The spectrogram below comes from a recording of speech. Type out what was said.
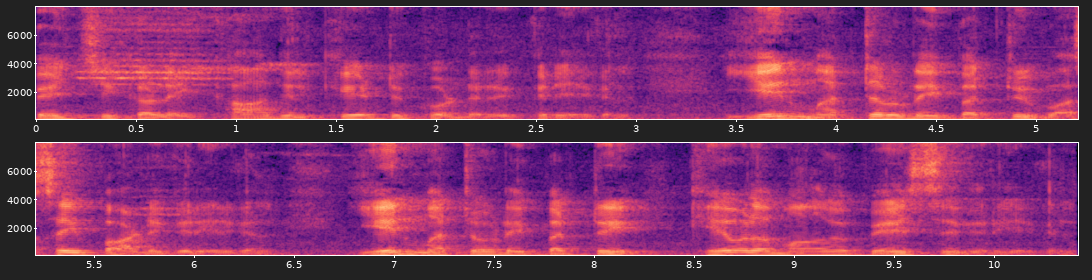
பேச்சுக்களை காதில் கேட்டுக்கொண்டிருக்கிறீர்கள் ஏன் மற்றவர்களை பற்றி வசைப்பாடுகிறீர்கள்? ஏன் மற்றவர்களை பற்றி கேவலமாக பேசுகிறீர்கள்?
